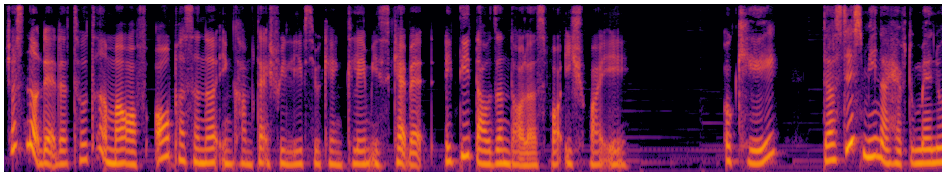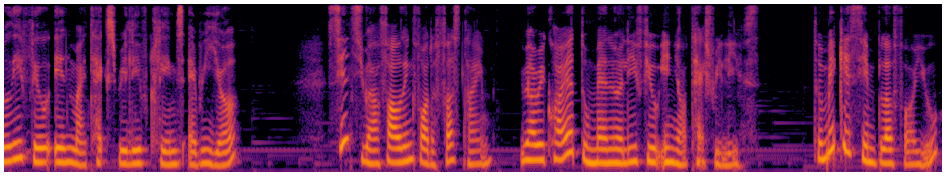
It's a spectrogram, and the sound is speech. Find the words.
Just note that the total amount of all personal income tax reliefs you can claim is capped at $80,000 for each YA. Okay, does this mean I have to manually fill in my tax relief claims every year? Since you are filing for the first time, you are required to manually fill in your tax reliefs. To make it simpler for you,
